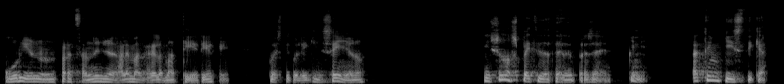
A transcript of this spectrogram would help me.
pur io non apprezzando in generale magari la materia che questi colleghi insegnano. Quindi sono aspetti da tenere presenti. Quindi la tempistica.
